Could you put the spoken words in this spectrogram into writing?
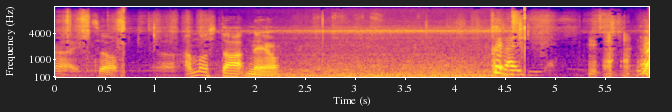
right, so uh, I'm gonna stop now. Good idea.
